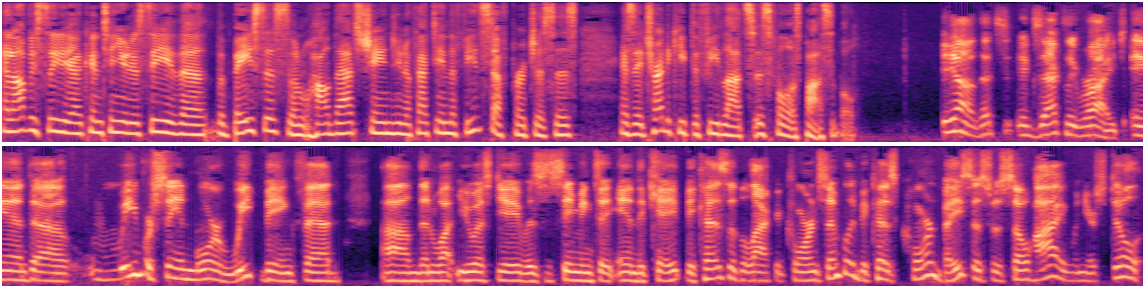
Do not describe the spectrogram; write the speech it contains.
And obviously, uh, continue to see the, the basis and how that's changing, affecting the feedstuff purchases as they try to keep the feedlots as full as possible. Yeah, that's exactly right. And uh, we were seeing more wheat being fed um, than what USDA was seeming to indicate because of the lack of corn, simply because corn basis was so high when you're still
